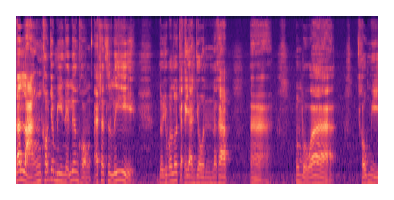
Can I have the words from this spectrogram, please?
ด้านหลังเขาจะมีในเรื่องของอ c เซสซอรี่โดยเฉพาะรถจักรยานยนต์นะครับ อ่า ต้องบอกว่าเขามี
